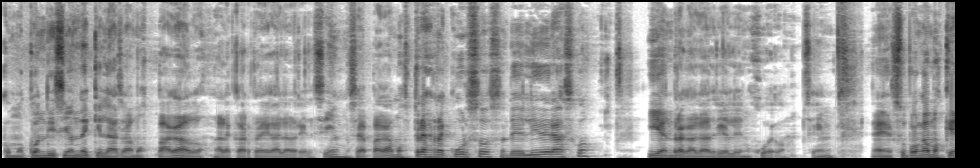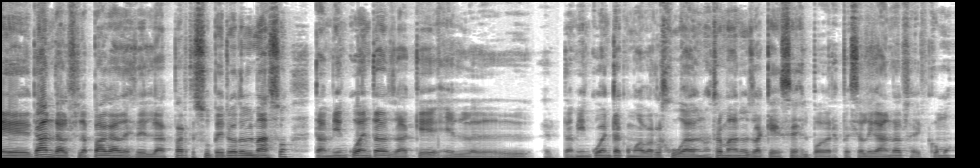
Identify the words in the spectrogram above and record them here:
como condición de que la hayamos pagado a la carta de Galadriel. ¿sí? O sea, pagamos tres recursos de liderazgo y entra Galadriel en juego. ¿sí? Eh, supongamos que Gandalf la paga desde la parte superior del mazo, también cuenta, ya que el, también cuenta como haberla jugado en nuestra mano, ya que ese es el poder especial de Gandalf, es como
